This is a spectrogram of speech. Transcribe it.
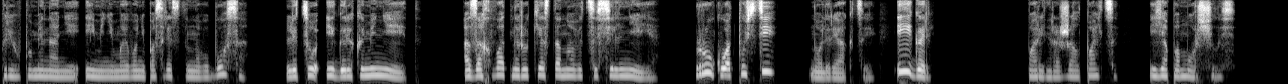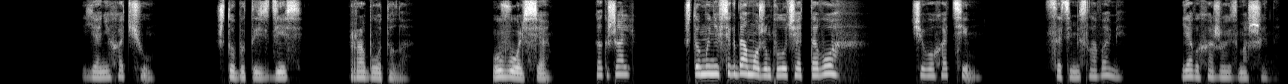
При упоминании имени моего непосредственного босса лицо Игоря каменеет, а захват на руке становится сильнее. «Руку отпусти!» — ноль реакции. «Игорь!» Парень разжал пальцы, и я поморщилась. «Я не хочу, чтобы ты здесь работала. Уволься. Как жаль, что мы не всегда можем получать того, чего хотим. С этими словами я выхожу из машины.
